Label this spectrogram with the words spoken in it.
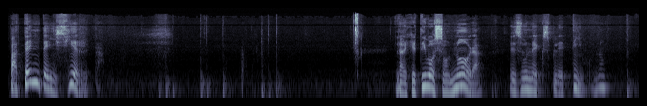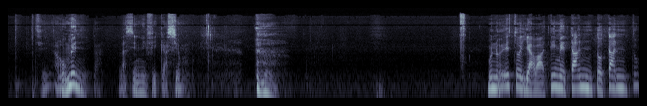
patente y cierta. El adjetivo sonora es un expletivo, ¿no? aumenta la significación. Bueno, esto ya batíme tanto, tanto,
